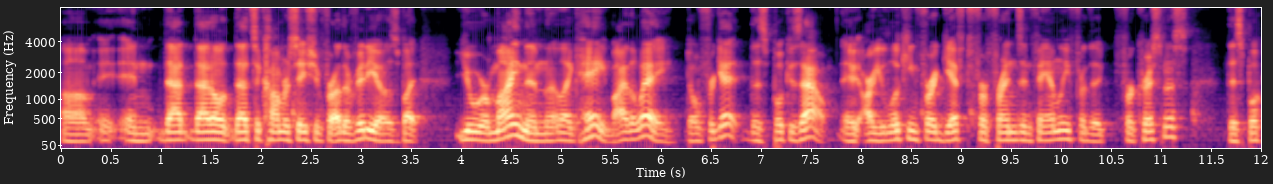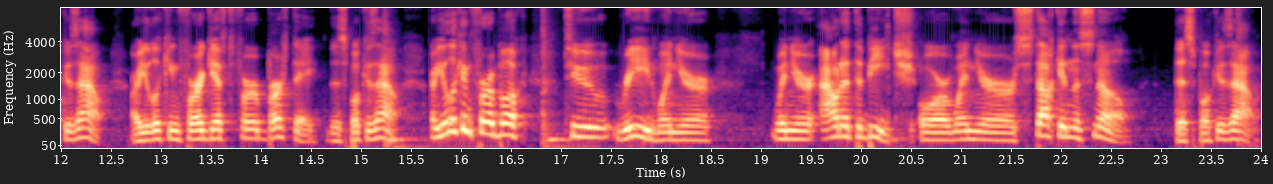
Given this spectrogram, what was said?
um, and that that'll that's a conversation for other videos but you remind them that like hey by the way don't forget this book is out. Eh, are you looking for a gift for friends and family for the for christmas? This book is out. Are you looking for a gift for birthday? This book is out. Are you looking for a book to read when you're when you're out at the beach or when you're stuck in the snow? This book is out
